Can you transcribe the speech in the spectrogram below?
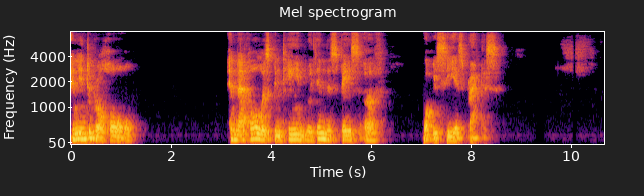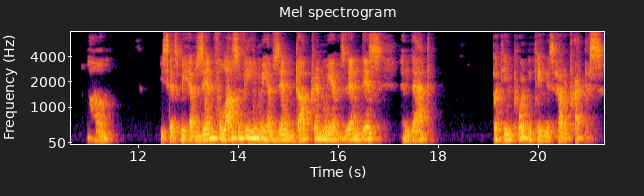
an integral whole? And that whole is contained within the space of what we see as practice. Um, he says we have Zen philosophy and we have Zen doctrine, we have Zen this and that. But the important thing is how to practice.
